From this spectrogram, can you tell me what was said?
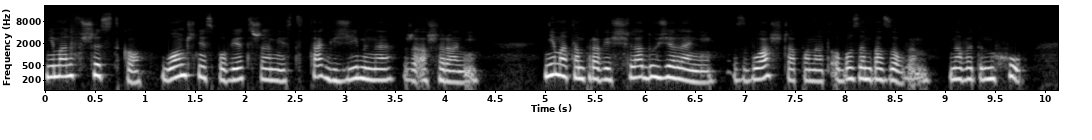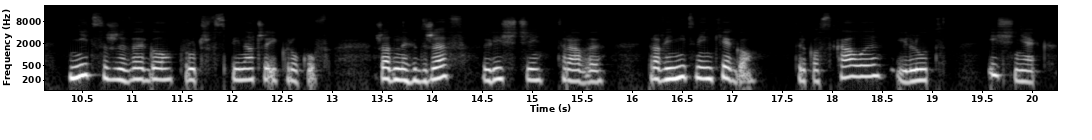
Niemal wszystko, łącznie z powietrzem, jest tak zimne, że aż rani. Nie ma tam prawie śladu zieleni, zwłaszcza ponad obozem bazowym, nawet mchu. Nic żywego prócz wspinaczy i kruków. Żadnych drzew, liści, trawy. Prawie nic miękkiego, tylko skały i lód i śnieg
